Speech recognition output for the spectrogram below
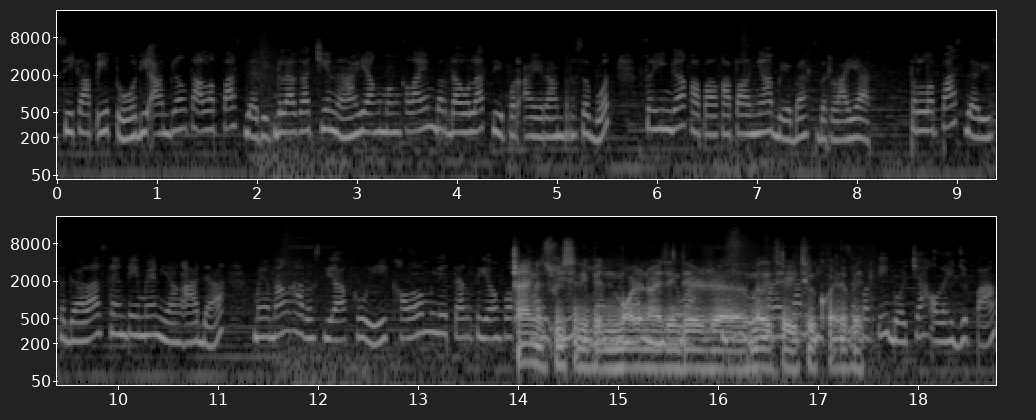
Sikap itu diambil tak lepas dari gelagat Cina yang mengklaim berdaulat di perairan tersebut sehingga kapal-kapalnya bebas berlayar. Terlepas dari segala sentimen yang ada, memang harus diakui kalau militer Tiongkok China's recently been modernizing their uh, military too quite a bit. seperti bocah oleh Jepang,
